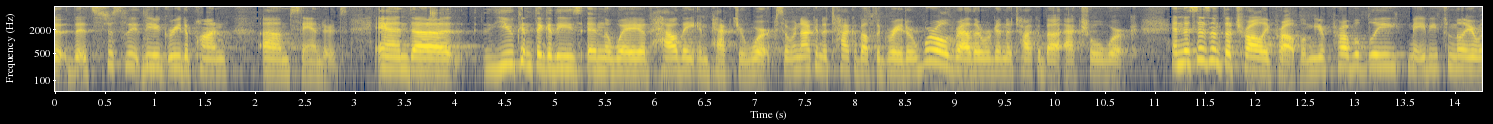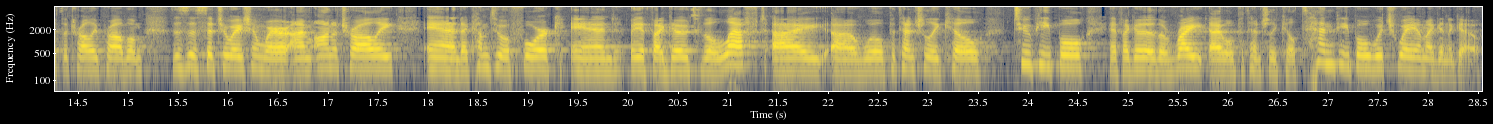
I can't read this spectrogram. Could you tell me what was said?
It's just the, the agreed upon um, standards. And uh, you can think of these in the way of how they impact your work. So we're not going to talk about the greater world, rather we're going to talk about actual work. And this isn't the trolley problem. You're probably maybe familiar with the trolley problem. This is a situation where I'm on a trolley and I come to a fork and if I go to the left, I uh, will potentially kill two people. If I go to the right, I will potentially kill 10 people. Which way am I going to go?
